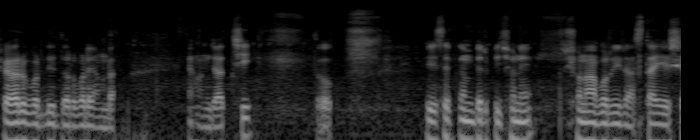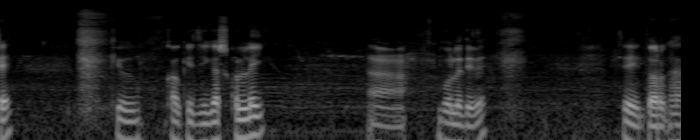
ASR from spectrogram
শহরবর্দির দরবারে আমরা এখন যাচ্ছি। তো বিএসএফ ক্যাম্পের পিছনে সোনাবরী রাস্তায় এসে কেউ কাউকে জিজ্ঞাসা করলেই বলে দেবে যে দরগা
